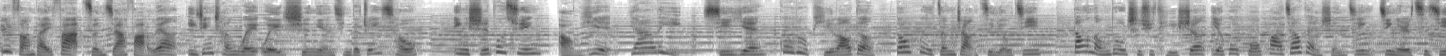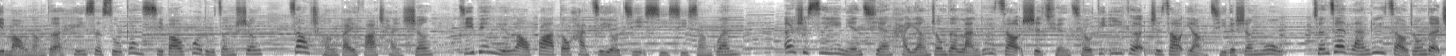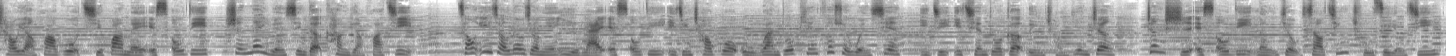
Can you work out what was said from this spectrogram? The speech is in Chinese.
预防白发、增加发量已经成为维持年轻的追求。饮食不均、熬夜、压力、吸烟、过度疲劳等都会增长自由基。当浓度持续提升，也会活化交感神经，进而刺激毛囊的黑色素干细胞过度增生，造成白发产生。疾病与老化都和自由基息息相关。二十四亿年前，海洋中的蓝绿藻是全球第一个制造氧气的生物。存在蓝绿藻中的超氧化物歧化酶 SOD 是内源性的抗氧化剂。从一九六九年以来，SOD 已经超过五万多篇科学文献以及一千多个临床验证，证实 SOD 能有效清除自由基。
